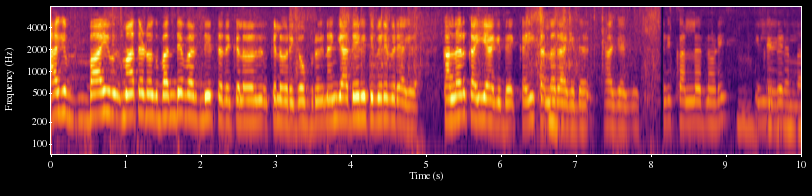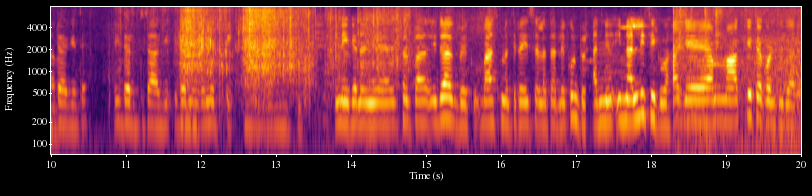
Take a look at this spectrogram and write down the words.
ಹಾಗೆ ಬಾಯಿ ಮಾತಾಡುವಾಗ ಬಂದೇ ಬಂದಿರ್ತದೆ ಕೆಲವರು ಕೆಲವರಿಗೆ ಒಬ್ರು. ನಂಗೆ ಅದೇ ರೀತಿ ಬೇರೆ ಬೇರೆ ಆಗಿದೆ. ಕಲರ್ ಕೈ ಆಗಿದೆ ಕೈ ಕಲರ್ ಆಗಿದೆ. ಹಾಗೆ ಆಗಿದೆ. ಇಲ್ಲಿ ಕಲರ್ ನೋಡಿ ಇಲ್ಲಿ ಆಗಿದೆ. ಇದರದ್ದಾಗಿ ಇದರಿಂದ ಮುಟ್ಟಿ. ಇನ್ನೀಗ ನನಗೆ ಸ್ವಲ್ಪ ಇದಾಗಬೇಕು. ಬಾಸ್ಮತಿ ರೈಸ್ ಎಲ್ಲ ತರಲಿಕ್ಕೆ ಉಂಟು. ಅನ್ನ ಇನ್ನು ಅಲ್ಲಿ ಸಿಗುವ ಹಾಗೆ ಅಮ್ಮ ಅಕ್ಕಿ ತಗೊಳ್ತಿದ್ದಾರೆ.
